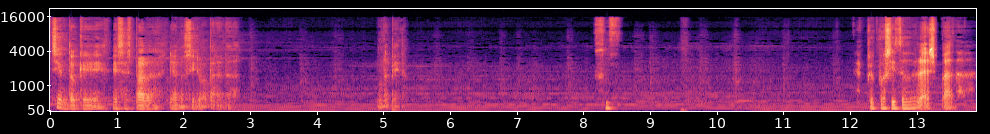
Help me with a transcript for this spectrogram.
Siento que esa espada ya no sirva para nada. Una pena. El propósito de la espada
